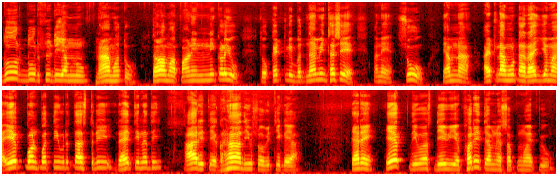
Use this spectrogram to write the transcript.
દૂર દૂર સુધી એમનું નામ હતું. તળાવમાં પાણી નીકળ્યું તો કેટલી બદનામી થશે અને શું? એમના આટલા મોટા રાજ્યમાં એક પણ પતિવ્રતા સ્ત્રી રહેતી નથી. આ રીતે ઘણા દિવસો વીતી ગયા. ત્યારે એક દિવસ દેવીએ ફરી તેમને સપનું આપ્યું.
